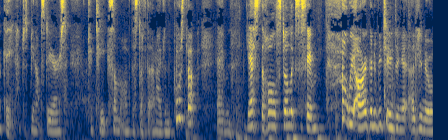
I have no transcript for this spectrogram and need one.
Okay, I've just been upstairs to take some of the stuff that arrived in the post up. Um, yes, the haul still looks the same. we are going to be changing it, as you know.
